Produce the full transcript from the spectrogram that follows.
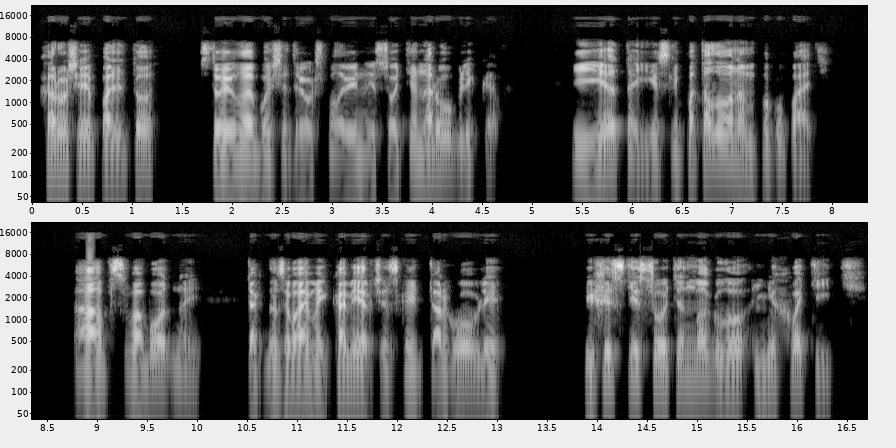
Хорошее пальто стоило больше трех с половиной сотен рубликов, и это если по талонам покупать. А в свободной, так называемой коммерческой торговле и шести сотен могло не хватить.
